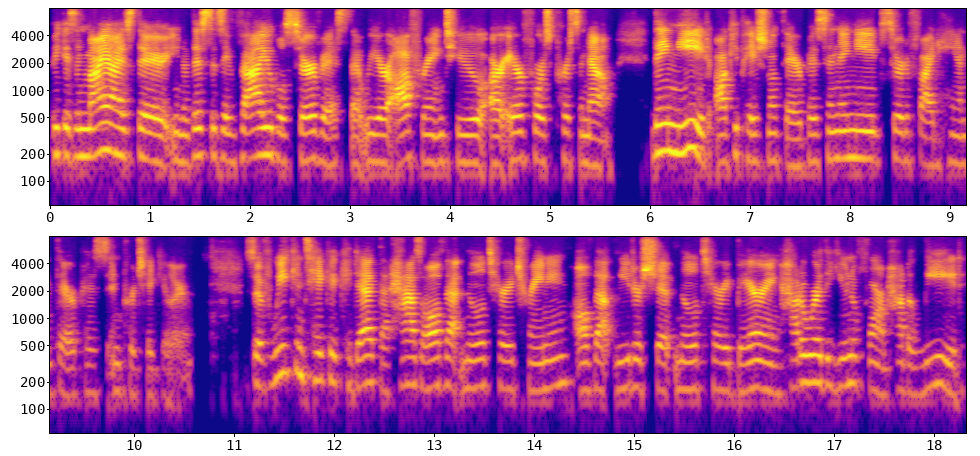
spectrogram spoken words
Because in my eyes, there, you know, this is a valuable service that we are offering to our Air Force personnel. They need occupational therapists and they need certified hand therapists in particular. So if we can take a cadet that has all that military training, all that leadership, military bearing, how to wear the uniform, how to lead,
